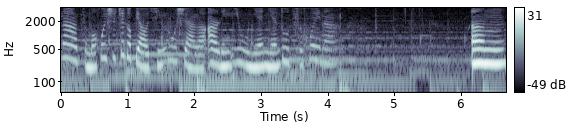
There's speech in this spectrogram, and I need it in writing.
那怎么会是这个表情入选了二零一五年年度词汇呢？嗯，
